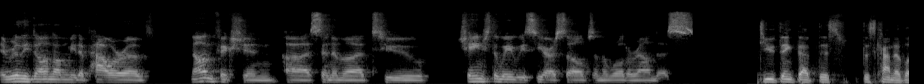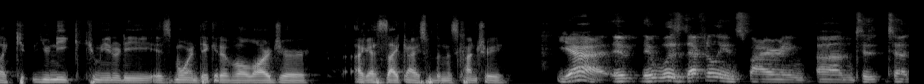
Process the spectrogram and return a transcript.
it really dawned on me the power of nonfiction uh, cinema to change the way we see ourselves and the world around us. Do you think that this this kind of like unique community is more indicative of a larger, I guess, zeitgeist within this country? Yeah, it, it was definitely inspiring um, to to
